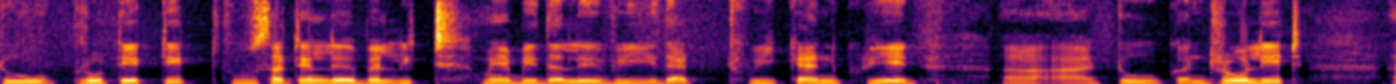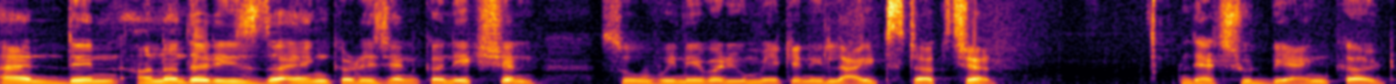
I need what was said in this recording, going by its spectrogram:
to protect it to certain level it may be the levee that we can create uh, uh, to control it and then another is the anchorage and connection. So, whenever you make any light structure that should be anchored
